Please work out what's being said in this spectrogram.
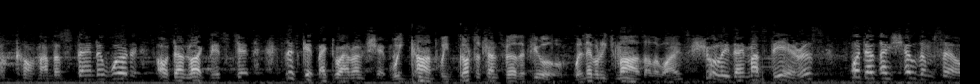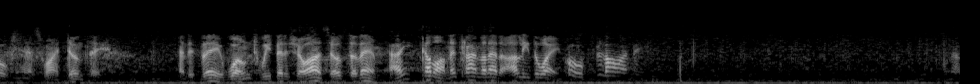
I can't understand a word. Oh, don't like this, Jet. Let's get back to our own ship. We can't. We've got to transfer the fuel. We'll never reach Mars otherwise. Surely they must hear us. Why don't they show themselves? That's why, don't they? And if they won't, we'd better show ourselves to them. Eh? Come on, let's climb the ladder. I'll lead the way. Oh, blimey. No,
